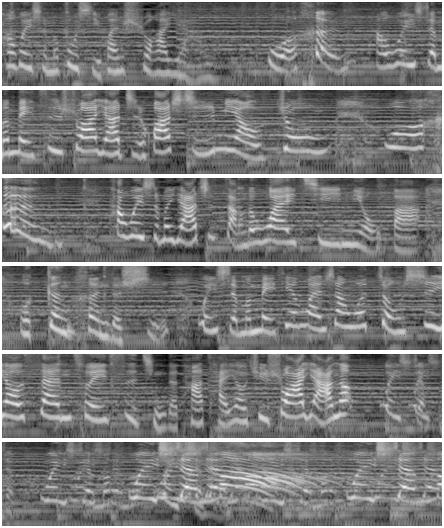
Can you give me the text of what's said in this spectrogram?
他为什么不喜欢刷牙了？我恨他为什么每次刷牙只花十秒钟？我恨！为什么牙齿长得歪七扭八？我更恨的是，为什么每天晚上我总是要三催四请的他才要去刷牙呢？为什么为什么？为什么？为什么？为什么？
